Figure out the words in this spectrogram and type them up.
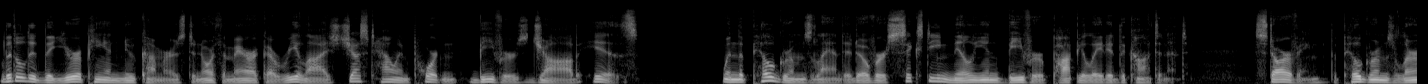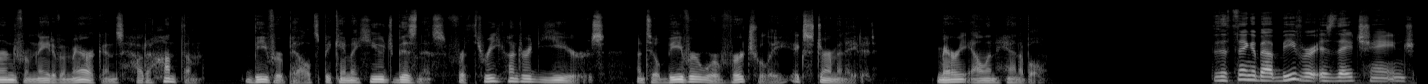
Little did the European newcomers to North America realize just how important beaver's job is. When the pilgrims landed, over 60 million beaver populated the continent. Starving, the pilgrims learned from Native Americans how to hunt them. Beaver pelts became a huge business for 300 years until beaver were virtually exterminated. Mary Ellen Hannibal. The thing about beaver is they change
